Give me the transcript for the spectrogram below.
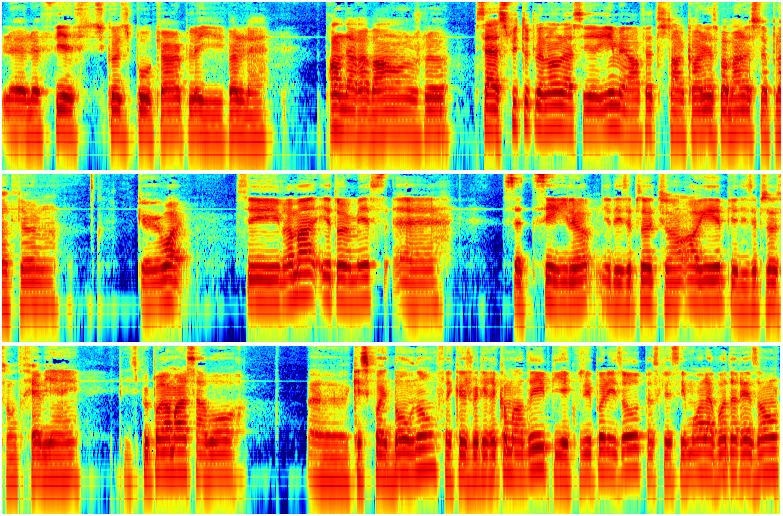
le, le fils du gars du poker, puis là, ils veulent prendre la revanche, là. Puis ça suit tout le long de la série, mais en fait, tu t'en colles pas mal de ce plot-là, là. Que, ouais. C'est vraiment hit or miss, euh, cette série-là. Il y a des épisodes qui sont horribles, puis il y a des épisodes qui sont très bien. Puis tu peux pas vraiment le savoir euh, qu'est-ce qu'il faut être bon ou non. Fait que je vais les recommander, puis écoutez pas les autres, parce que c'est moi la voix de raison,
